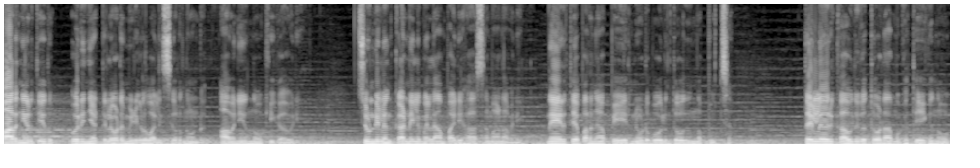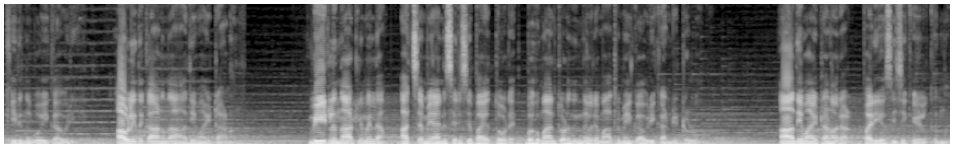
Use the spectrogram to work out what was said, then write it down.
പറഞ്ഞു ഒരു ഞെട്ടിലോടെ മിഴികൾ വലിച്ചേർന്നുകൊണ്ട് അവനെയും നോക്കി ഗൗരി. ചുണ്ടിലും കണ്ണിലുമെല്ലാം പരിഹാസമാണ് അവനിൽ നേരത്തെ പറഞ്ഞ ആ പേരിനോട് പോലും തോന്നുന്ന പുച്ഛം. തെള്ളൊരു കൗതുകത്തോടെ ആ മുഖത്തേക്ക് നോക്കിയിരുന്നു പോയി ഗൗരി. അവൾ ഇത് കാണുന്ന ആദ്യമായിട്ടാണ്. വീട്ടിലും നാട്ടിലുമെല്ലാം അച്ചമ്മയെ അനുസരിച്ച് ഭയത്തോടെ ബഹുമാനത്തോടെ നിന്നവരെ മാത്രമേ ഗൗരി കണ്ടിട്ടുള്ളൂ. ആദ്യമായിട്ടാണ് ഒരാൾ പരിഹസിച്ച് കേൾക്കുന്നത്.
